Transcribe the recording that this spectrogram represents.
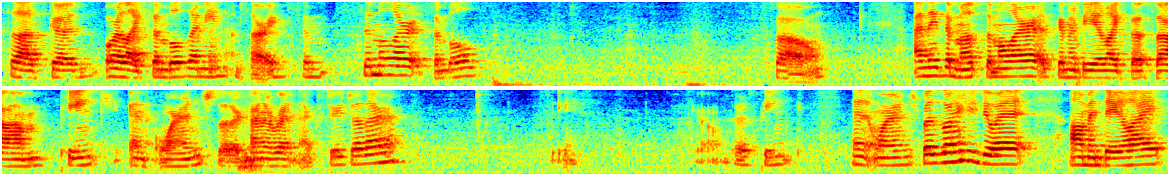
So that's good. Or like symbols, I mean. I'm sorry. Sim similar symbols. So I think the most similar is going to be like this um, pink and orange that are kind of right next to each other. Let's see. Go. There's pink and orange. But as long as you do it um, in daylight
